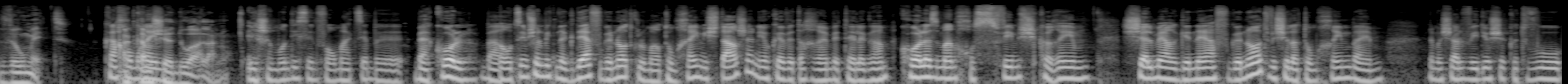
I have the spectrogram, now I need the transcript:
והוא מת. כך עד אומרים. כמה שידוע לנו. יש המון דיסאינפורמציה ב- בהכל, בערוצים של מתנגדי הפגנות, כלומר תומכי משטר שאני עוקבת אחריהם בטלגרם, כל הזמן חושפים שקרים של מארגני ההפגנות ושל התומכים בהם. למשל וידאו שכתבו,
